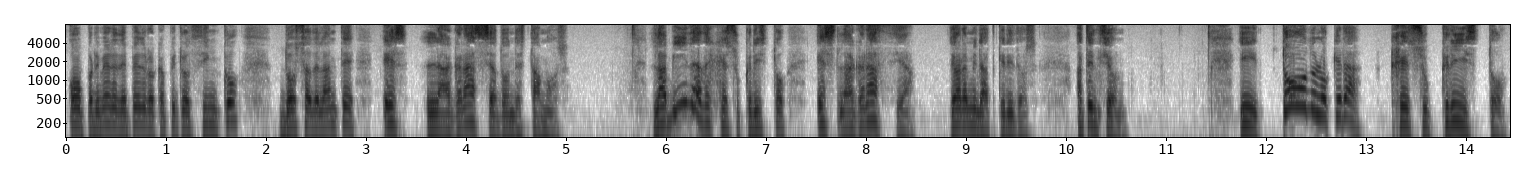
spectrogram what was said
O 1 de Pedro capítulo 5, 2 adelante, es la gracia donde estamos. La vida de Jesucristo es la gracia. Y ahora mirad, queridos, atención. Y todo lo que era Jesucristo,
